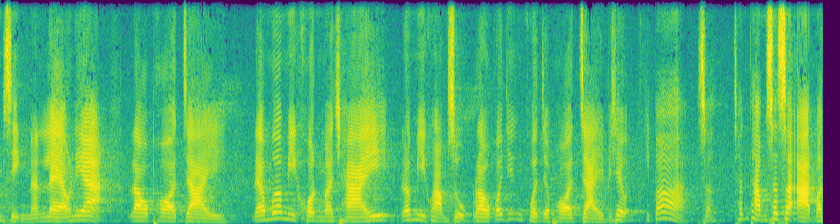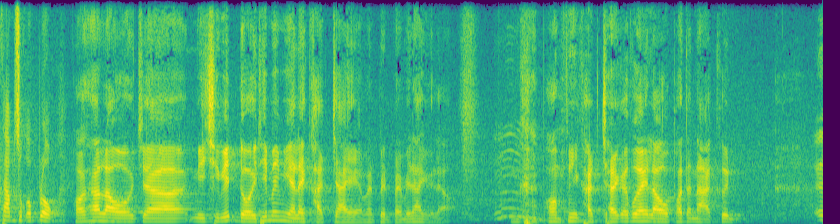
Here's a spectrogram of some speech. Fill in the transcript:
ำสิ่งนั้นแล้วเนี่ยเราพอใจ แล้วเมื่อมีคนมาใช้แล้วมีความสุขเราก็ยิ่งควรจะพอใจไม่ใช่ว่าอีป้าฉฉันทำซะสะอาดมาทำสกปรก เพราะถ้าเราจะมีชีวิตโดยที่ไม่มีอะไรขัดใจอะมันเป็นไปไม่ได้อยู่แล้วพอมีขัดใจก็เพื่อให้เราพัฒนาขึ้น เอ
